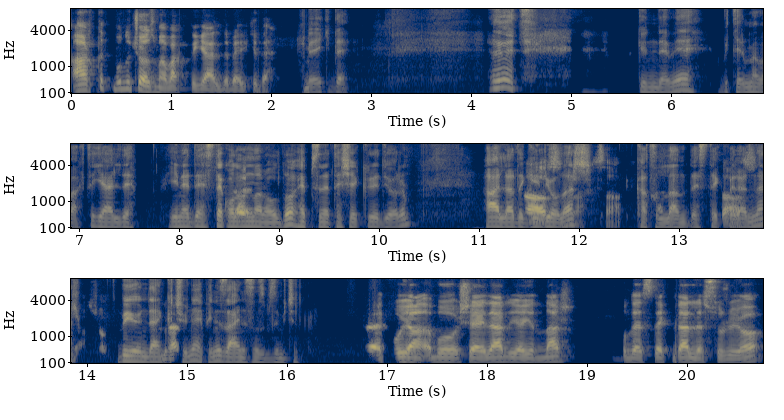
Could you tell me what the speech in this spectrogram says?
artık bunu çözme vakti geldi belki de. Belki de. Evet. Gündemi bitirme vakti geldi. Yine destek olanlar oldu. Hepsine teşekkür ediyorum. Hala da Sağ geliyorlar. olsunlar, Sağ, Katılan destek sağ verenler. olsunlar. Büyüğünden küçüğüne hepiniz aynısınız bizim için. Evet bu ya, bu şeyler yayınlar bu desteklerle sürüyor.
